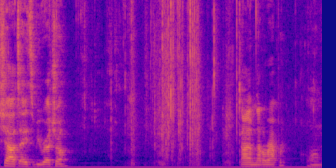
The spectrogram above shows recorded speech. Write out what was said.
shout out to ATB Retro. I am not a rapper. Um,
